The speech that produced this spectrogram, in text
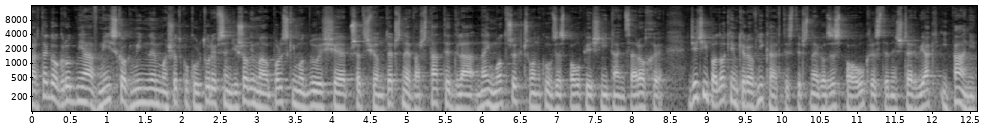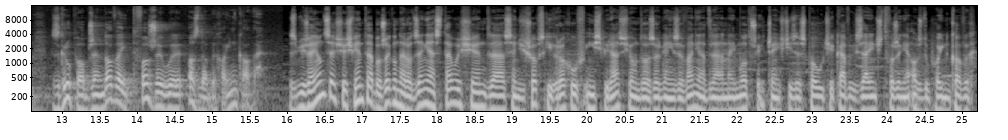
4 grudnia w Miejsko-Gminnym Ośrodku Kultury w Sędziszowie Małopolskim odbyły się przedświąteczne warsztaty dla najmłodszych członków zespołu pieśni i tańca Rochy. Dzieci pod okiem kierownika artystycznego zespołu Krystyny Szczerbiak i pań z grupy obrzędowej tworzyły ozdoby choinkowe. Zbliżające się święta Bożego Narodzenia stały się dla sędziszowskich rochów inspiracją do zorganizowania dla najmłodszej części zespołu ciekawych zajęć tworzenia ozdób choinkowych.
